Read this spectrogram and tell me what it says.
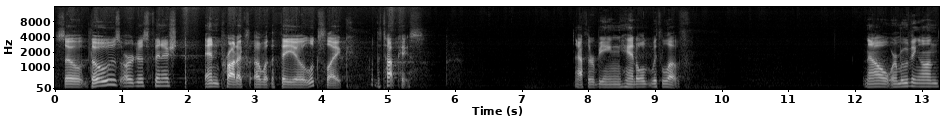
So those are just finished end products of what the Thelio looks like, the top case, after being handled with love. Now we're moving on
